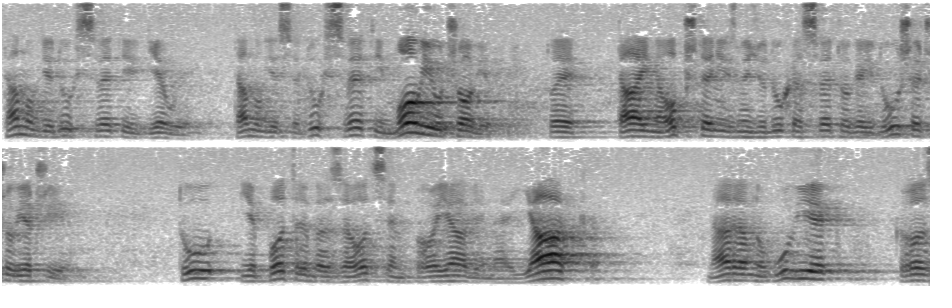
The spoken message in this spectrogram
Tamo gdje Duh Sveti djeluje, tamo gdje se Duh Sveti moli u čovjeku, to je tajna opštenja između Duha Svetoga i duše čovječije, tu je potreba za ocem projavljena, jaka, naravno uvijek kroz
